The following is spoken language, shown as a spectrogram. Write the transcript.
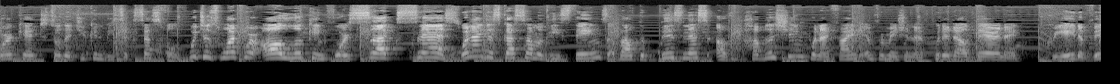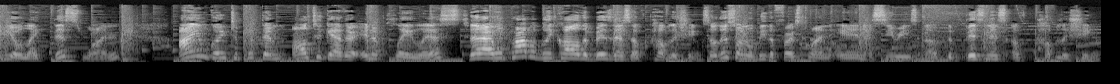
work it so that you can be successful, which is what we're all looking for success. When I discuss some of these things about the business of publishing, when I find information, I put it out there and I create a video like this one, I am going to put them all together in a playlist that I will probably call the business of publishing. So this one will be the first one in a series of the business of publishing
